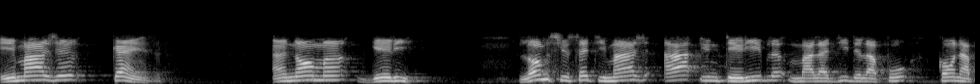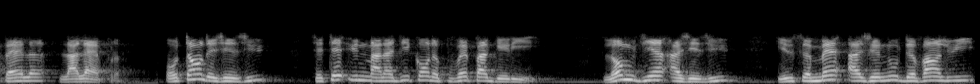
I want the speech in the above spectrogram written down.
Image 15. Un homme guéri. L'homme sur cette image a une terrible maladie de la peau qu'on appelle la lèpre. Au temps de Jésus, c'était une maladie qu'on ne pouvait pas guérir. L'homme vient à Jésus, il se met à genoux devant lui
